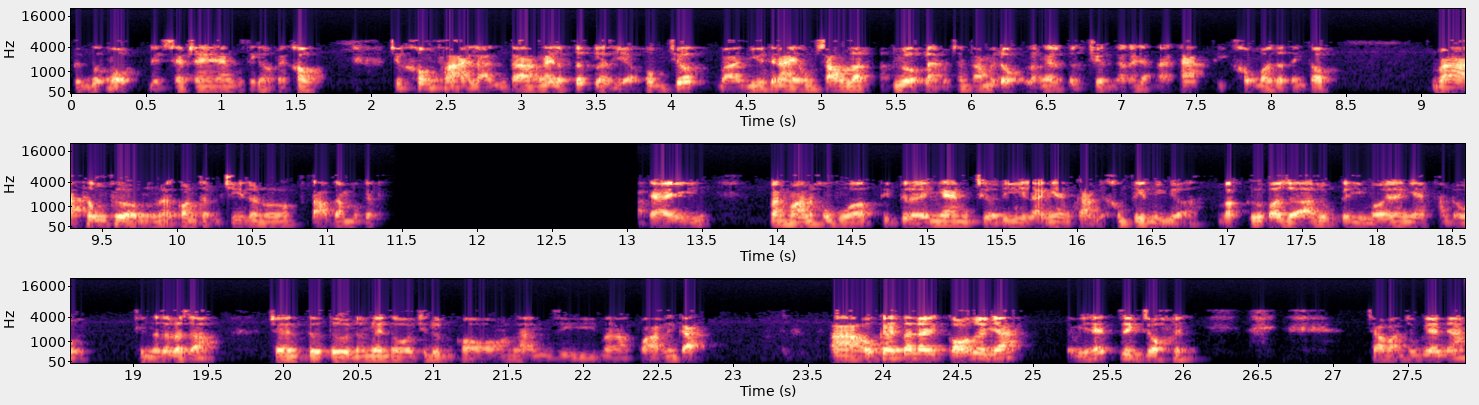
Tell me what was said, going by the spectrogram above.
từng bước một để xem xem em có thích hợp hay không. Chứ không phải là chúng ta ngay lập tức là gì ạ? Hôm trước và như thế này, hôm sau lật ngược lại 180 độ là ngay lập tức chuyển ra cái trạng thái khác thì không bao giờ thành công. Và thông thường là còn thậm chí là nó tạo ra một cái cái văn hóa nó không phù hợp thì từ đấy anh em trở đi là anh em cảm thấy không tin mình nữa. Và cứ bao giờ áp dụng cái gì mới là anh em phản đối thì nó rất là dở. Cho nên từ từ nâng lên thôi chứ đừng có làm gì mà quá lên cả. À ok, tân đây có rồi nhá. Vì hết dịch rồi chào bạn trung viên nhé.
